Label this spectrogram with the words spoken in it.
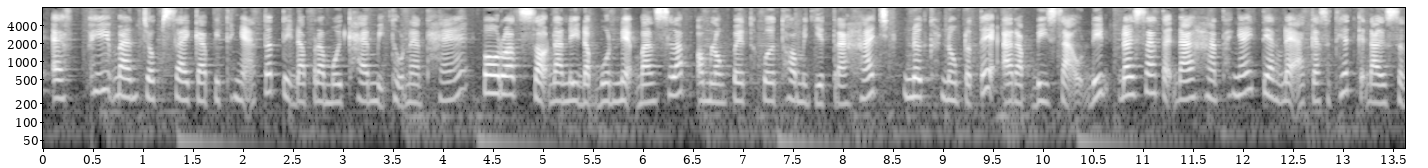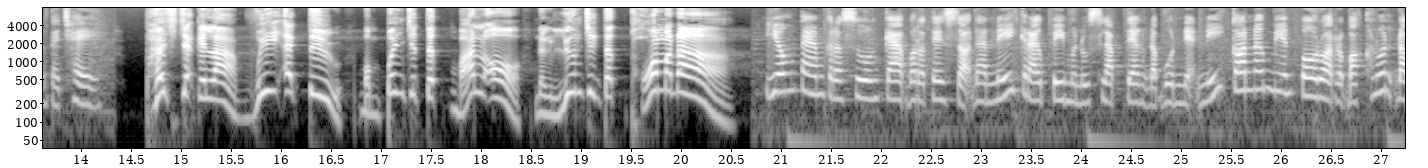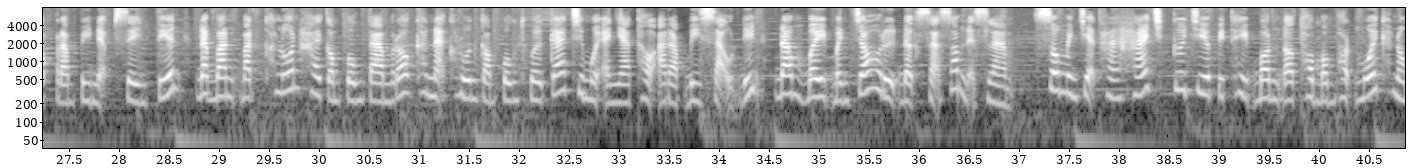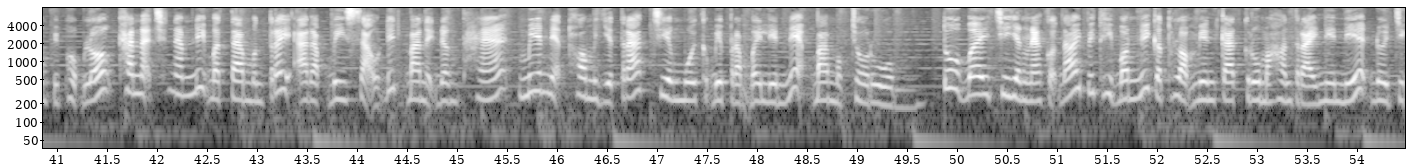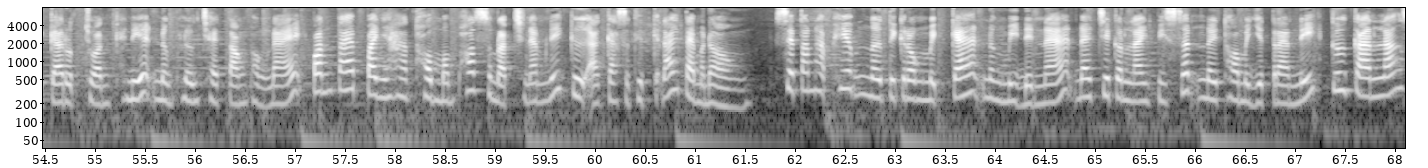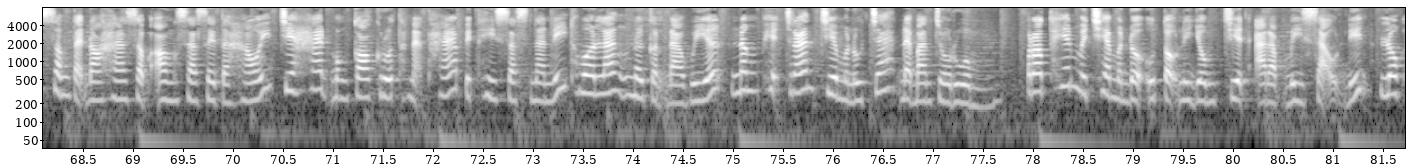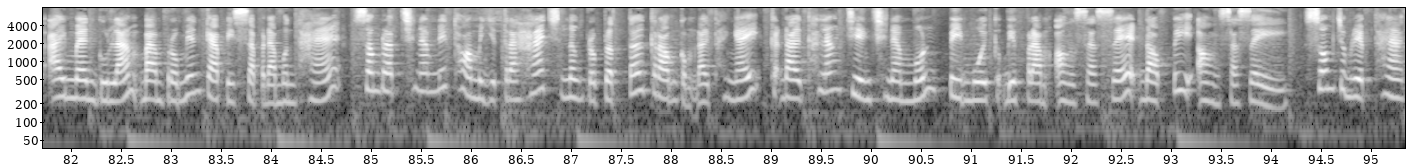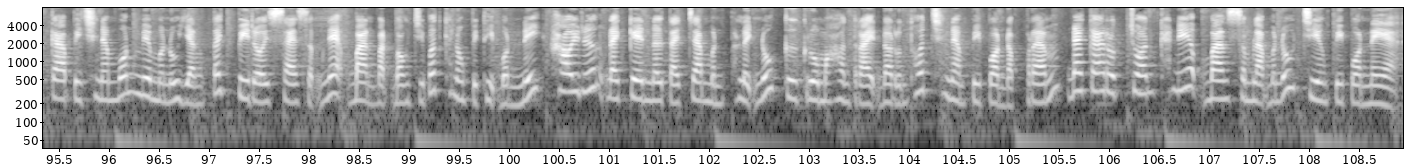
AFP បានចុះផ្សាយកាលពីថ្ងៃអាទិត្យទី16ខែមិថុនាថាពលរដ្ឋសូដានី14នាក់បានស្លាប់អំឡុងពេលធ្វើធម្មយាត្រាហាច់នៅក្នុងប្រទេសអារ៉ាប៊ីសាអូឌីតដោយសារតែដើរហាត់ថ្ងៃទាំងដែលអាកាសធាតុក្តៅសឹងតែឆេរភេសជ្ជៈកីឡា V-Active បំពេញជាតិទឹកបានល្អនិងលឿនជាងទឹកធម្មតា យោងតាមក្រសួងការបរទេសសដានីក្រៅពីមនុស្សស្លាប់ទាំង14នាក់នេះក៏នៅមានពលរដ្ឋរបស់ខ្លួន17នាក់ផ្សេងទៀតដែលបានបាត់ខ្លួនហើយកំពុងតាមរកខណៈខ្លួនកំពុងធ្វើការជាមួយអាជ្ញាធរអារ៉ាប៊ីសាអូឌីតដើម្បីបញ្ចុះឬដឹកសាកសមអ្នកស្លាប់សូមបញ្ជាក់ថា Hajj គឺជាពិធីបុណ្យដ៏ធំបំផុតមួយក្នុងពិភពលោកខណៈឆ្នាំនេះបើតាមមន្ត្រីអារ៉ាប៊ីសាអូឌីតបានឲ្យដឹងថា មានអ្នកធម្មយាត្រាជាង1.8លាននាក់បានមកចូលរួម ទោះបីជាយ៉ាងណាក៏ដោយពិធីបុណ្យនេះក៏ធ្លាប់មានការគ្រោះមហន្តរាយនានាដូចជាការរត់ជន់គ្នានិងភ្លើងឆេះតង់ផងដែរប៉ុន្តែបញ្ហាធំបំផុតសម្រាប់ឆ្នាំនេះគឺអាកាសធាតុក្តៅតែម្ដងសេតនភាពនៅទីក្រុងមេកានិងមីដេណាដែលជាកន្លែងពិសិដ្ឋនៃធម្មយាត្រានេះគឺកើនឡើងសឹងតែដល់50អង្សាសេទៅហើយជាហេតុបង្កគ្រោះថ្នាក់ថាពិធីសាសនានេះធ្វើឡើងនៅកណ្ដាលវាលនិងភ ieck ច្រើនជាមនុស្សចាស់ដែលបានចូលរួមប្រធានមជ្ឈមណ្ឌលឧតុនិយមជាតិអារ៉ាប៊ីសាអូឌីតលោកអៃមែនហ្គូឡាមបានប្រមានការពីសប្តាហ៍មុនថាសម្រាប់ឆ្នាំនេះធម្មយាត្រាហាច់នឹងប្រព្រឹត្តទៅក្រោមកម្ដៅថ្ងៃក្ដៅខ្លាំងជាងឆ្នាំមុនពី1.5អង្សាសេដល់2អង្សាសេសូមជម្រាបថាកាលពីឆ្នាំមុនមានមនុស្សយ៉ាងតិច240នាក់បានបាត់បង់ជីវិតក្នុងពិធីបុណ្យនេះហើយរឿងដែលគេនៅតែចាំមិនភ្លេចនោះគឺគ្រោះមហន្តរាយដ៏រន្ធត់ឆ្នាំ2015ដែលការរត់ជន់គ្នាបានសម្លាប់មនុស្សជាង2000នាក់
